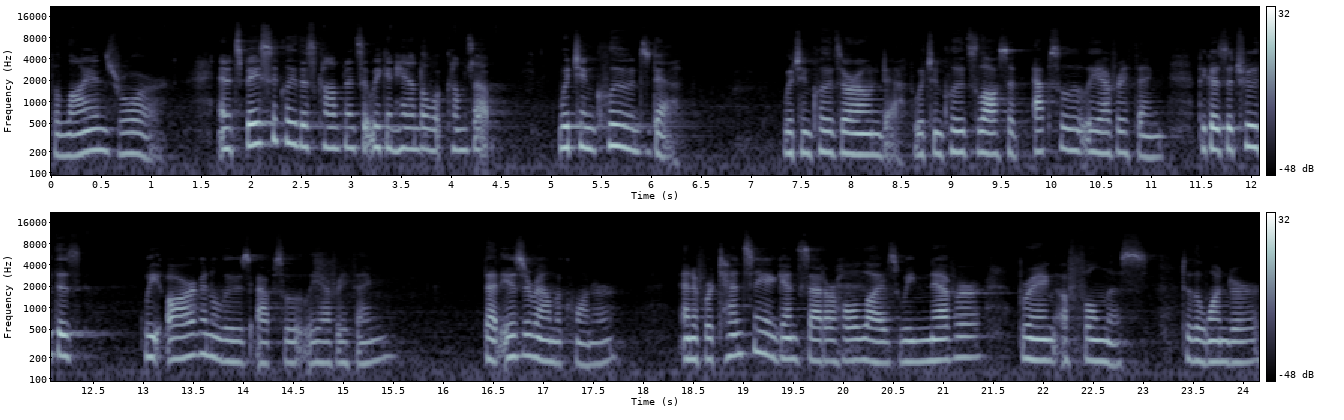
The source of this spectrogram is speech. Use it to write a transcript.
The lion's roar. And it's basically this confidence that we can handle what comes up, which includes death, which includes our own death, which includes loss of absolutely everything. Because the truth is, we are going to lose absolutely everything that is around the corner. And if we're tensing against that our whole lives, we never bring a fullness to the wonder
